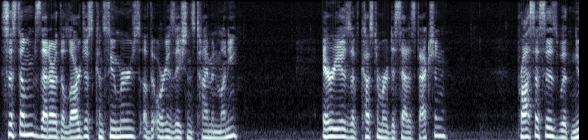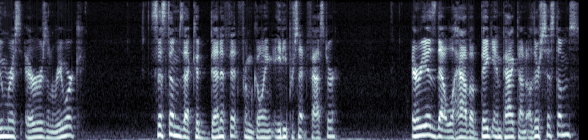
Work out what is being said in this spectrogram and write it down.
systems that are the largest consumers of the organization's time and money, areas of customer dissatisfaction, processes with numerous errors and rework, systems that could benefit from going 80% faster, areas that will have a big impact on other systems,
